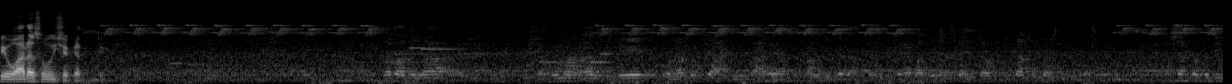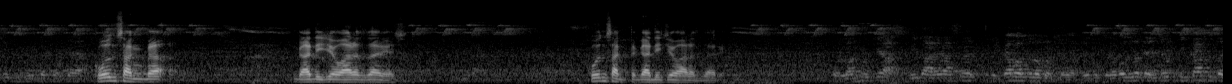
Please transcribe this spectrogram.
ते वारस होऊ शकत नाही. कोण सांगता गादीचे वारसदार आहे कोण सांगतं गादीचे वारसदार आहे कोल्हापूरची अस्मिता आहे असं एका बाजूला म्हटलं जातं दुसऱ्या बाजूला त्यांच्यावर टीका सुद्धा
